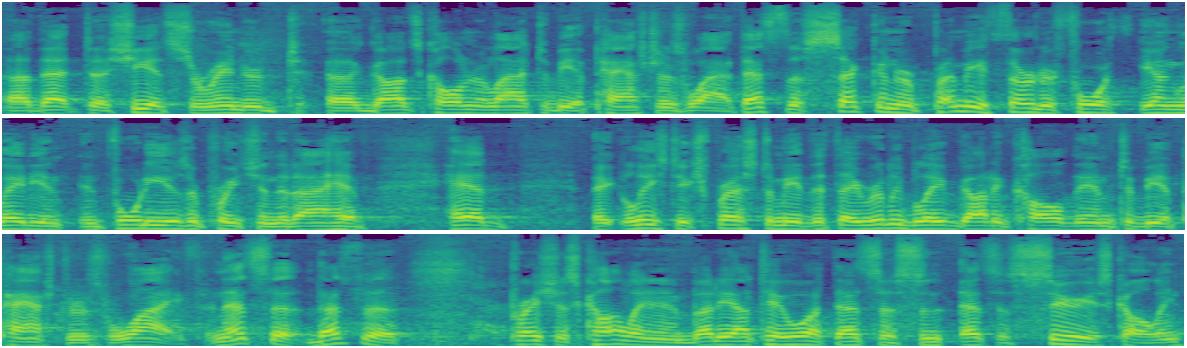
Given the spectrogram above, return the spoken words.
uh, that uh, she had surrendered uh, God's call in her life to be a pastor's wife. That's the second or probably third or fourth young lady in, in 40 years of preaching that I have had at least expressed to me that they really believe God had called them to be a pastor's wife. And that's a, that's a precious calling. And, buddy, I'll tell you what, that's a, that's a serious calling.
